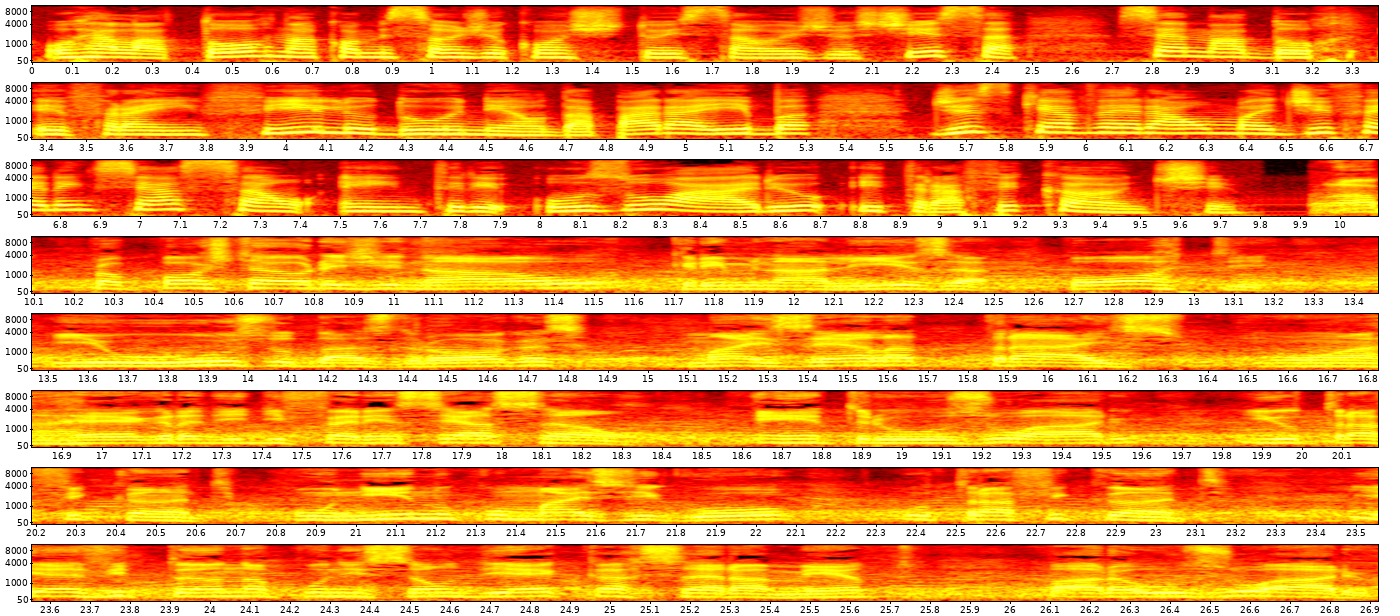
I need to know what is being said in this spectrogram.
O relator na Comissão de Constituição e Justiça, senador Efraim Filho, do União da Paraíba, diz que haverá uma diferenciação entre usuário e traficante. A proposta original criminaliza porte e o uso das drogas, mas ela traz uma regra de diferenciação entre o usuário e o traficante, punindo com mais rigor o traficante e evitando a punição de encarceramento para o usuário.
